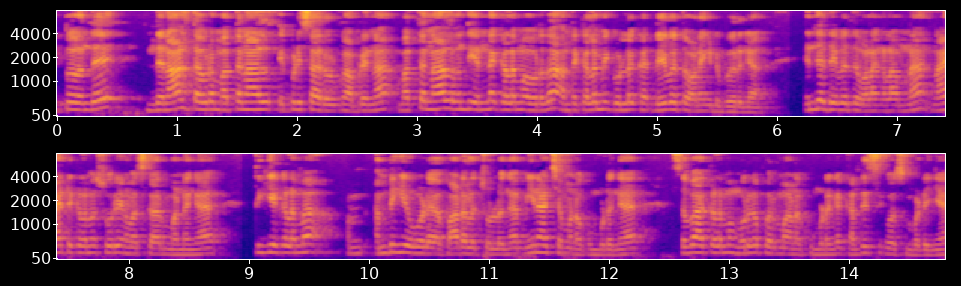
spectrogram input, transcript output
இப்போ வந்து இந்த நாள் தவிர மற்ற நாள் எப்படி சார் இருக்கும் அப்படின்னா மற்ற நாள் வந்து என்ன கிழமை வருதோ அந்த கிழமைக்குள்ள க தெய்வத்தை வணங்கிட்டு போயிருங்க. எந்த தெய்வத்தை வணங்கலாம்னா ஞாயிற்றுக்கிழமை சூரிய நமஸ்காரம் பண்ணுங்க. திங்கக்கிழமை அம் அம்பிகையோட பாடலை சொல்லுங்கள் மீனாட்சி அம்மனை கும்பிடுங்க. செவ்வாய்க்கிழமை முருகப்பெருமானை கும்பிடுங்க. கந்தசி கோஷம் படிங்க.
